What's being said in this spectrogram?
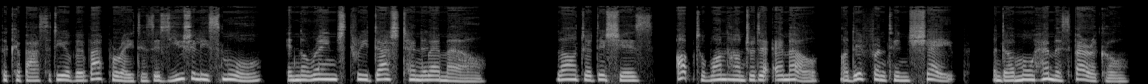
The capacity of evaporators is usually small, in the range 3-10 ml. Larger dishes, up to 100 ml, are different in shape, and are more hemispherical.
